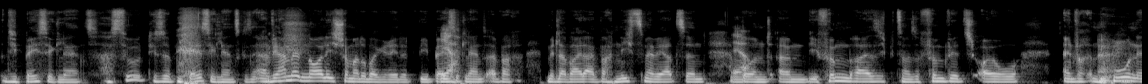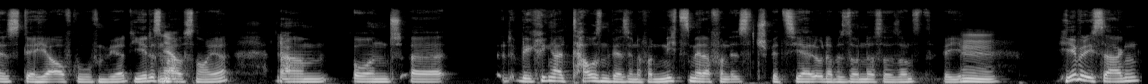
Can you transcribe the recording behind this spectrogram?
die Basic Lands. Hast du diese Basic Lands gesehen? Also wir haben ja neulich schon mal drüber geredet, wie Basic ja. Lands einfach mittlerweile einfach nichts mehr wert sind ja. und ähm, die 35 bzw. 45 Euro einfach ein Hohn ist, der hier aufgerufen wird, jedes Mal ja. aufs Neue. Ähm, und äh, wir kriegen halt tausend Versionen davon. Nichts mehr davon ist speziell oder besonders oder sonst wie. Mm. Hier würde ich sagen,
